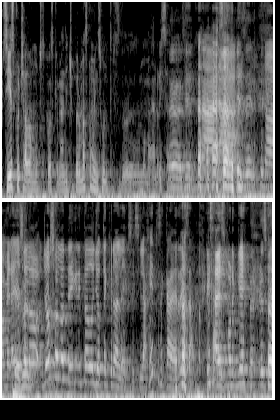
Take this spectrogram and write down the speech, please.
Sí he escuchado muchas cosas que me han dicho, pero más como insultos. No me dan risa. Él. No, no. No, mira, yo solo, yo solo te he gritado, yo te creo Alexis. Y la gente se cae de risa. ¿Y sabes por qué? Es que.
